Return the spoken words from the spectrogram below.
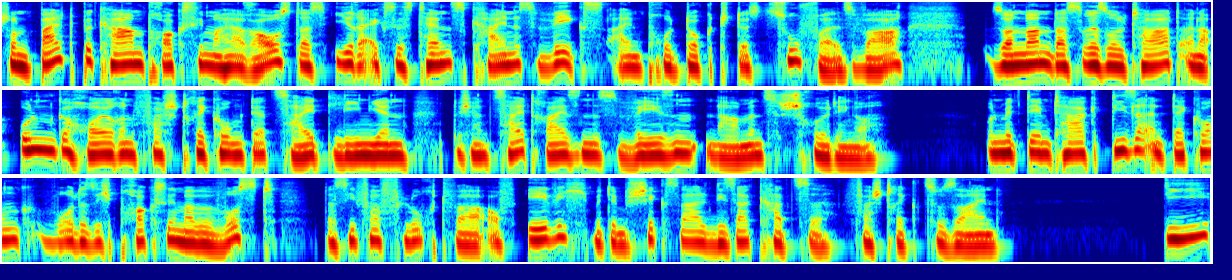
Schon bald bekam Proxima heraus, dass ihre Existenz keineswegs ein Produkt des Zufalls war, sondern das Resultat einer ungeheuren Verstrickung der Zeitlinien durch ein zeitreisendes Wesen namens Schrödinger. Und mit dem Tag dieser Entdeckung wurde sich Proxima bewusst, dass sie verflucht war, auf ewig mit dem Schicksal dieser Katze verstrickt zu sein. Die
